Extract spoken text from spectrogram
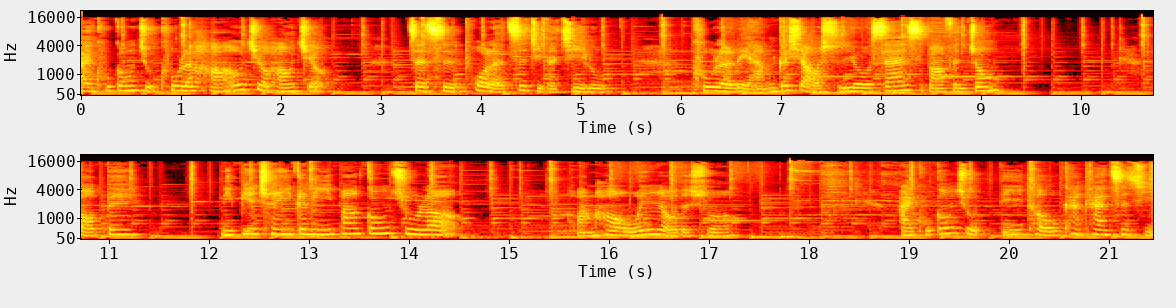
爱哭公主哭了好久好久，这次破了自己的记录，哭了两个小时又三十八分钟。宝贝，你变成一个泥巴公主了。皇后温柔地说。爱哭公主低头看看自己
